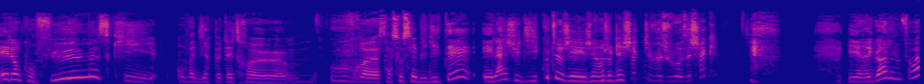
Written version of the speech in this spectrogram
Et donc on fume, ce qui, on va dire peut-être euh, ouvre euh, sa sociabilité. Et là je lui dis écoute j'ai un jeu d'échecs, tu veux jouer aux échecs? Il rigole, il me fait ouais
